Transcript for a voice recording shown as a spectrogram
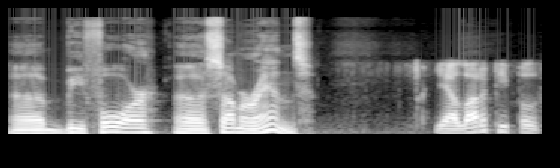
uh, before summer ends yeah, a lot of people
